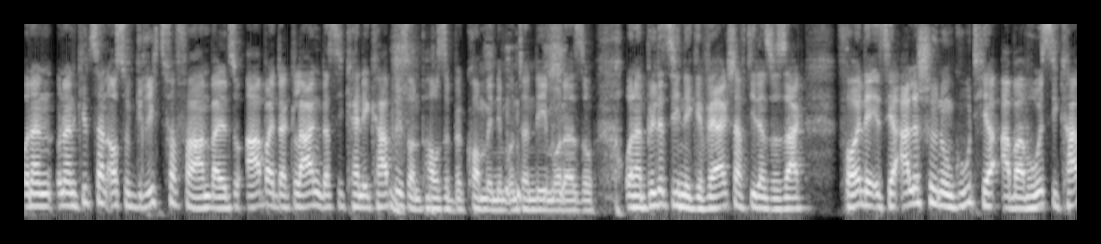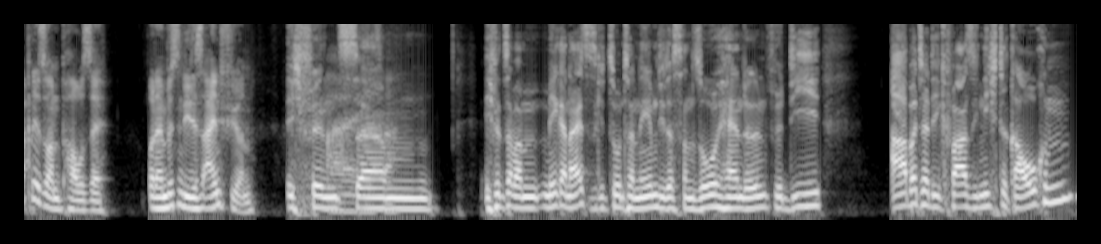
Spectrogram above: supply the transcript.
Und dann, und dann gibt's dann auch so Gerichtsverfahren, weil so Arbeiter klagen, dass sie keine Capri-Sonne-Pause bekommen in dem Unternehmen oder so. Und dann bildet sich eine Gewerkschaft, die dann so sagt, Freunde, ist ja alles schön und gut hier, aber wo ist die Capri-Sonne-Pause? Und dann müssen die das einführen. Ich find's, ähm, ich finde es aber mega nice. Es gibt so Unternehmen, die das dann so handeln. Für die Arbeiter, die quasi nicht rauchen,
